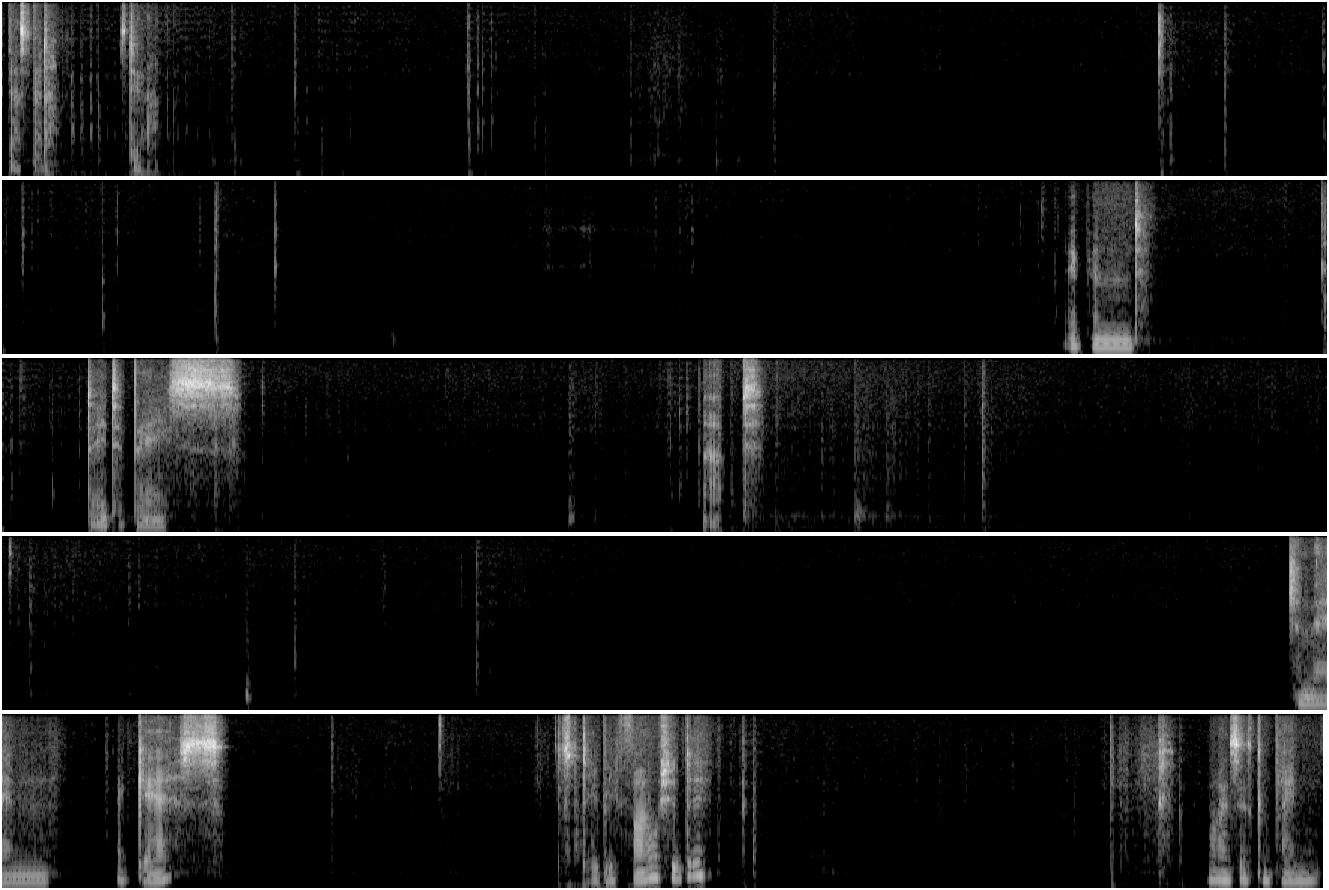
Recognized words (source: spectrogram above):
That's better. Let's do that. Opened database at and then I guess this db file should do. Why is this complaining?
